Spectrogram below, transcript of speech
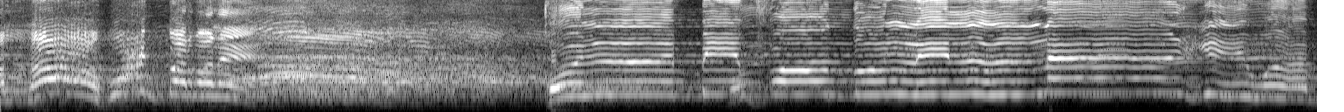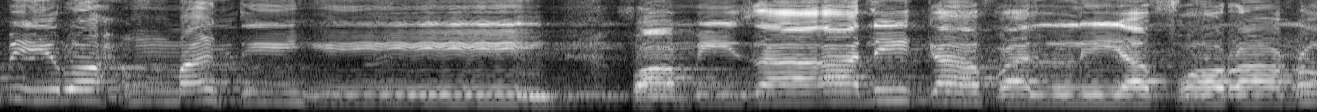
আল্লাহু আকবার বলে। কুল বিফাদুলিল্লাহি ওয়া বিরহমাতিহি। فبذلك فليفرحوا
